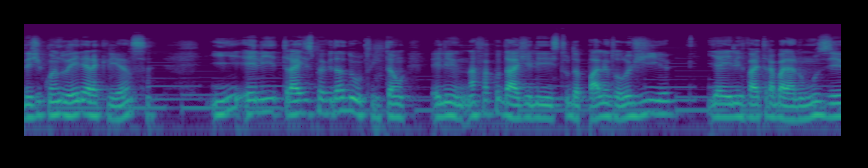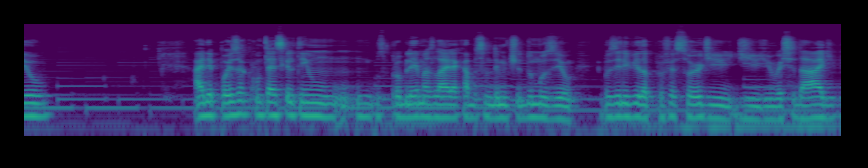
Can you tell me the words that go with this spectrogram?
desde quando ele era criança, e ele traz isso para a vida adulta. Então, ele na faculdade ele estuda paleontologia e aí ele vai trabalhar no museu. Aí depois acontece que ele tem um, uns problemas lá, ele acaba sendo demitido do museu. Depois ele vira professor de, de, de universidade.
